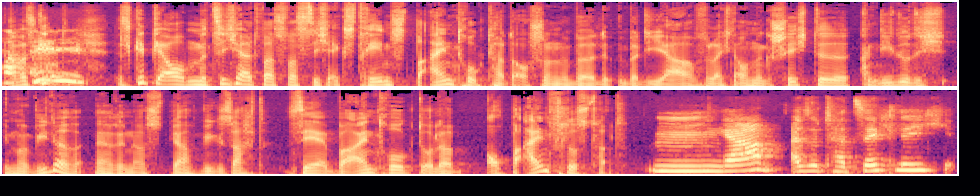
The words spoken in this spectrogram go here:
Aber es gibt, es gibt ja auch mit Sicherheit was, was dich extremst beeindruckt hat, auch schon über, über die Jahre. Vielleicht auch eine Geschichte, an die du dich immer wieder erinnerst. Ja, wie gesagt, sehr beeindruckt oder auch beeinflusst hat. Mm, ja, also tatsächlich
